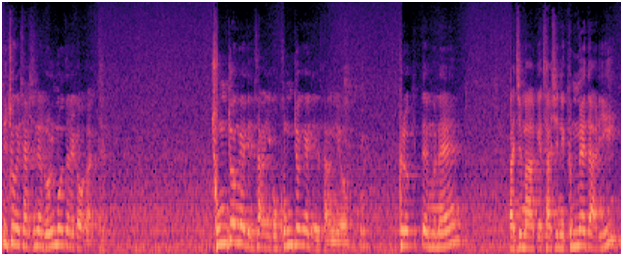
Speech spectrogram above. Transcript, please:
일종의 자신의 롤모델과 같은 존경의 대상이고 공경의 대상이었고 그렇기 때문에 마지막에 자신이 금메달이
